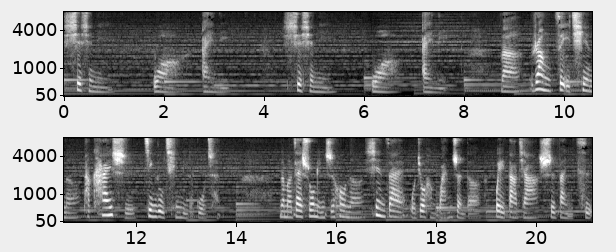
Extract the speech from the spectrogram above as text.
谢谢你，我爱你。谢谢你，我爱你。那让这一切呢，它开始进入清理的过程。那么在说明之后呢，现在我就很完整的为大家示范一次。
